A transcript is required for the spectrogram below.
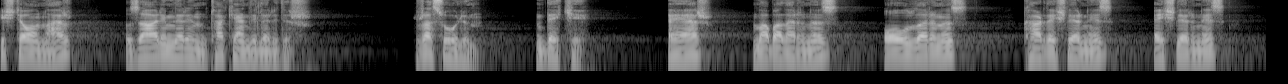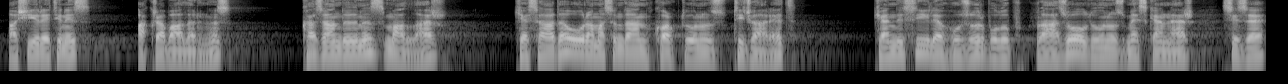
işte onlar zalimlerin ta kendileridir. Resulüm, de ki, eğer babalarınız, oğullarınız, kardeşleriniz, eşleriniz, aşiretiniz, akrabalarınız, kazandığınız mallar, kesada uğramasından korktuğunuz ticaret, kendisiyle huzur bulup razı olduğunuz meskenler size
